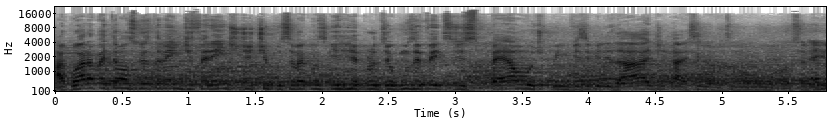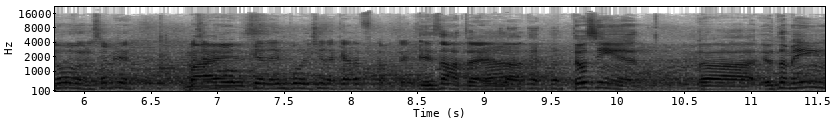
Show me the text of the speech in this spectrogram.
Agora vai ter umas coisas também diferentes de tipo, você vai conseguir reproduzir alguns efeitos de spell, tipo invisibilidade. Ah, esse não, você não você É novo, eu não sabia. Mas, é Mas- bom, porque daí no boletim da queda fica. Exato, é, exato. Então assim, é, ah, eu também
